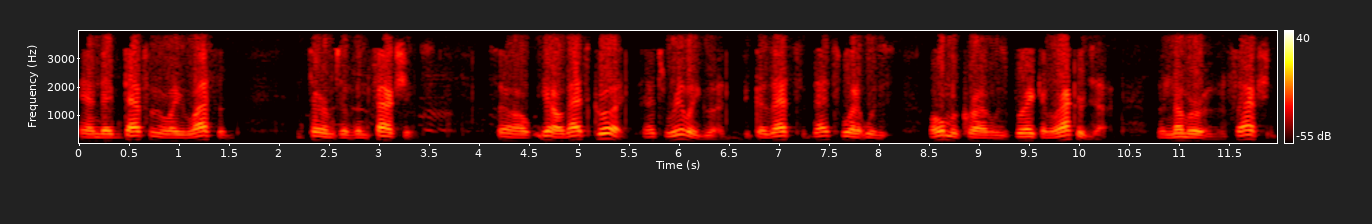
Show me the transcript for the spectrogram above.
and they've definitely lessened in terms of infections. So, you know, that's good. That's really good because that's that's what it was. Omicron was breaking records on the number of infections.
